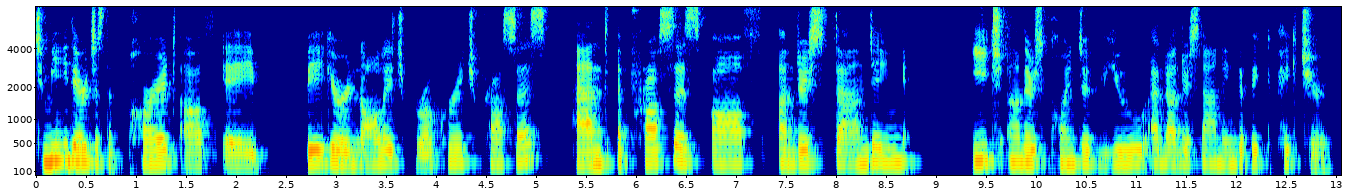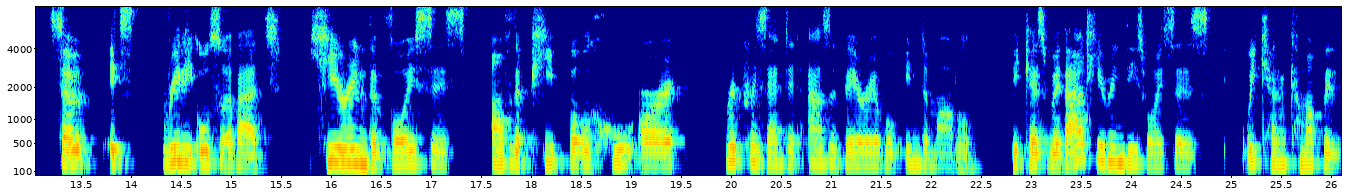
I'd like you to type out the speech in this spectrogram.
to me, they're just a part of a bigger knowledge brokerage process and a process of understanding each other's point of view and understanding the big picture. So it's really also about hearing the voices of the people who are represented as a variable in the model. Because without hearing these voices, we can come up with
